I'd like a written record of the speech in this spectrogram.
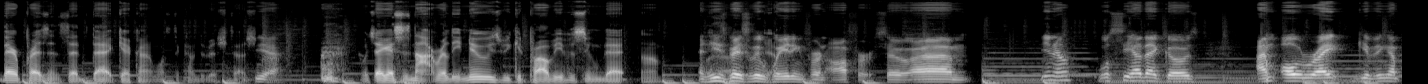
Their president said that Gökhan wants to come to Besiktas, Yeah. which I guess is not really news. We could probably have assumed that. Um, And he's uh, basically yeah. waiting for an offer. So, um, you know, we'll see how that goes. I'm all right giving up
